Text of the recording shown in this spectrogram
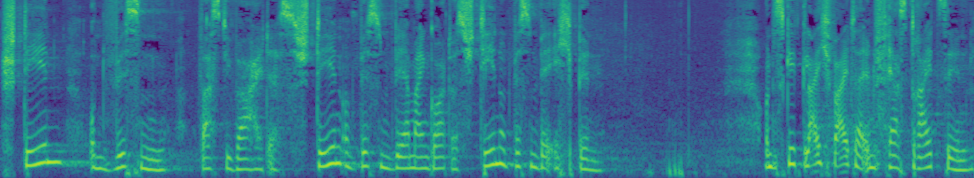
Stehen und wissen, was die Wahrheit ist. Stehen und wissen, wer mein Gott ist. Stehen und wissen, wer ich bin. Und es geht gleich weiter in Vers 13.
